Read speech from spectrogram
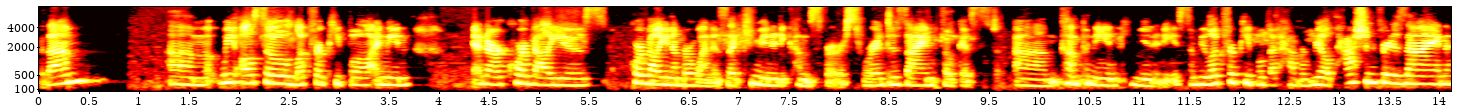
for them. Um, we also look for people. I mean, and our core values core value number one is that community comes first. We're a design focused um, company and community. So we look for people that have a real passion for design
